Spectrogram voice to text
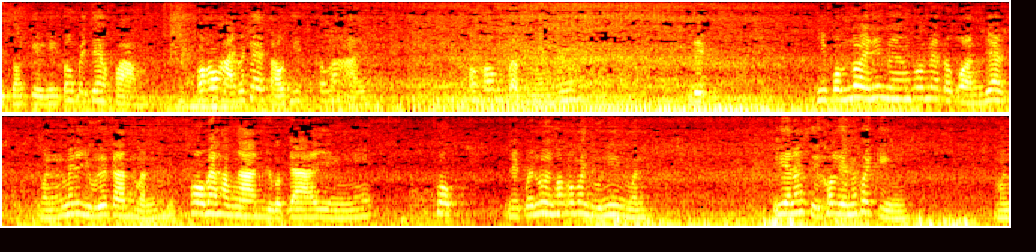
สังเกตนี้ต้องไปแจ้งความ เพราะเขาหายไปแค่เสาร์อาทิตย์เขาก็หายเพราะเขาแบบเหมือนเด็ก มีปมด้อยนิดนึงพ่อแม่แต่ก่อนแยกเหมือนไม่ได้อยู่ด้วยกันเหมือน พ่อแม่ทำงานอยู่กับยายอย่างนี้ พวกเด็กวัยรุ่นเขาก็มาอยู่นี่เหมือนเรียนหนังสือเขาเรียนไม่ค่อยเก่งเหมือน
